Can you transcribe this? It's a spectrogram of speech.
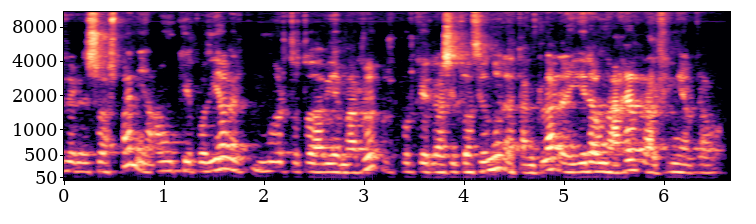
regresó a España, aunque podía haber muerto todavía en Marruecos, porque la situación no era tan clara y era una guerra al fin y al cabo.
